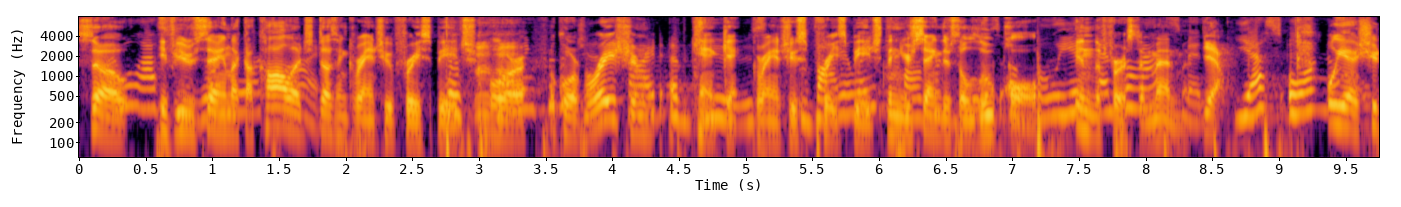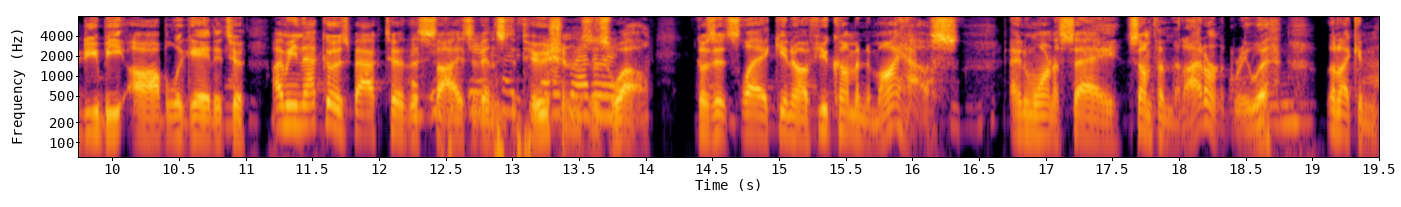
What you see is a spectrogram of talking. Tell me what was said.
I So if you're you saying like a college time. doesn't grant you free speech or calling for a corporation can't get, grant you free speech, then you're saying there's a Harvard's rules of loophole in the First Amendment. Yeah. Yes or no? Well, yeah, should you be obligated to? I mean, that goes back to the size of institutions as well. Because it's like, you know, if you come into my house and want to say something that I don't agree with, then I can,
